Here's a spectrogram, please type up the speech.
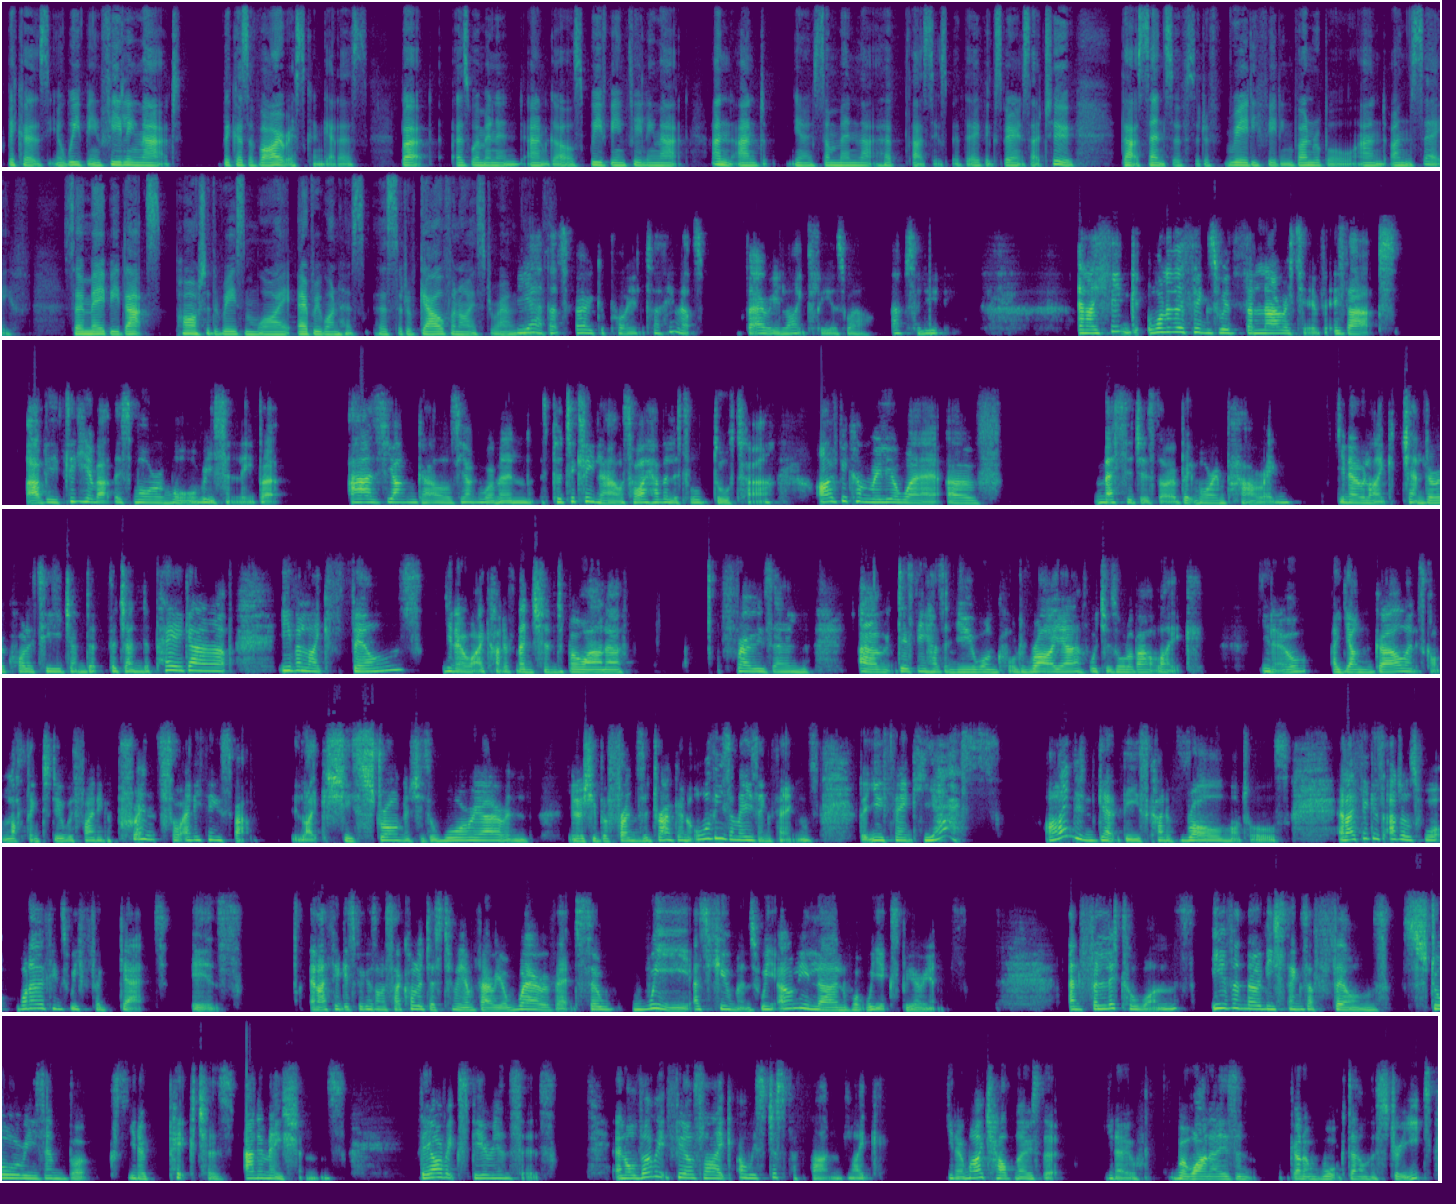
because you know we've been feeling that because a virus can get us. But as women and, and girls we've been feeling that. And and you know some men that have that's they've experienced that too that sense of sort of really feeling vulnerable and unsafe. So maybe that's part of the reason why everyone has has sort of galvanized around yeah this. that's a very good point. I think that's very likely as well. Absolutely and i think one of the things with the narrative is that I've been thinking about this more and more recently, but as young girls, young women, particularly now, so I have a little daughter, I've become really aware of messages that are a bit more empowering. You know, like gender equality, gender the gender pay gap, even like films. You know, I kind of mentioned Moana, Frozen. Um, Disney has a new one called Raya, which is all about like, you know, a young girl and it's got nothing to do with finding a prince or anything. It's about like she's strong and she's a warrior and you know she befriends a dragon all these amazing things that you think yes i didn't get these kind of role models. And i think as adults what one of the things we forget is and i think it's because i'm a psychologist to me i'm very aware of it. So we as humans we only learn what we experience and for little ones, even though these things are films, stories, and books, you know, pictures, animations, they are experiences. And although it feels like, oh, it's just for fun, like, you know, my child knows that, you know, Moana isn't going to walk down the street,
